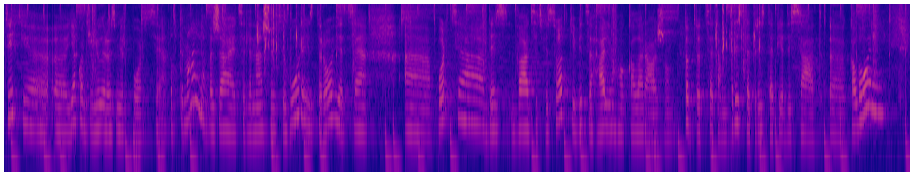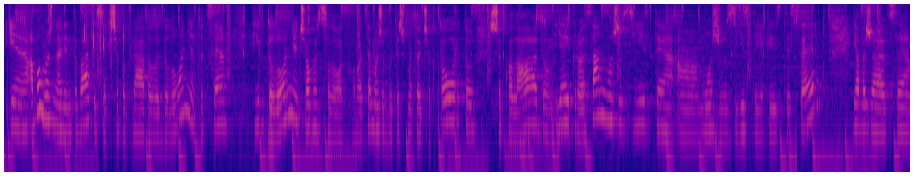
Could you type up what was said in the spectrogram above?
Тільки е, я контролюю розмір порції. Оптимально вважається для нашої фігури і здоров'я це е, порція десь 20% від загального калоражу. Тобто це там 300-350 е, калорій. Або можна орієнтуватися, якщо по правилу долоні, то це пів долоні чогось солодкого. Це може бути шматочок торту, шоколаду. Я і круасан можу з'їсти, можу з'їсти якийсь десерт. Я вважаю це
